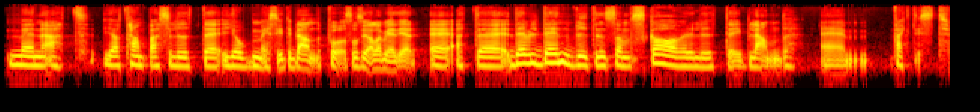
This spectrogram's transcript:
men att jag tampas lite jobbmässigt ibland på sociala medier. Uh, att uh, det är väl den biten som skaver lite ibland, um, faktiskt.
